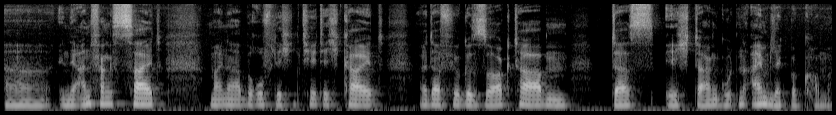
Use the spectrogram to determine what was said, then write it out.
äh, in der Anfangszeit meiner beruflichen Tätigkeit dafür gesorgt haben, dass ich da einen guten Einblick bekomme.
